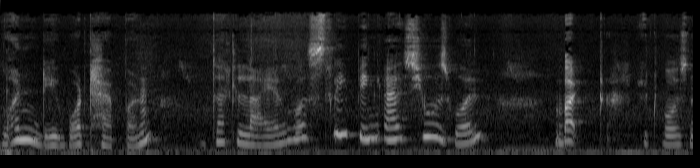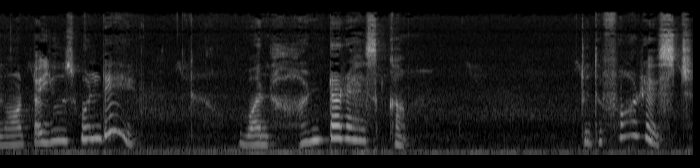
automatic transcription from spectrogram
One day what happened? That lion was sleeping as usual but it was not a usual day. One hunter has come to the forest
